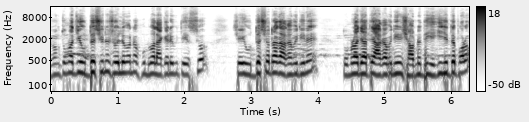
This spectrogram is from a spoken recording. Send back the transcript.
এবং তোমরা যে উদ্দেশ্য নিয়ে শৈলবানা ফুটবল একাডেমিতে এসছো, সেই উদ্দেশ্যটাকে আগামী দিনে তোমরা যাতে আগামী দিনে সামনের দিকে এগিয়ে যেতে পারো,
